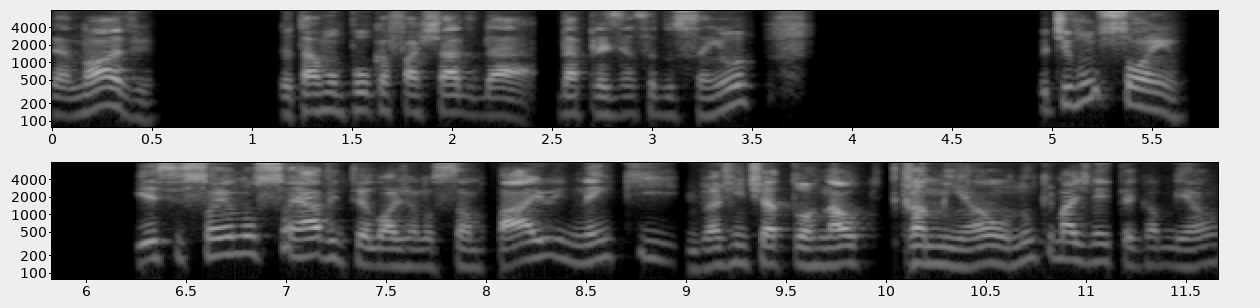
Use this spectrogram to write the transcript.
19, eu tava um pouco afastado da, da presença do Senhor, eu tive um sonho. E esse sonho eu não sonhava em ter loja no Sampaio e nem que a gente ia tornar o caminhão, nunca imaginei ter caminhão.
